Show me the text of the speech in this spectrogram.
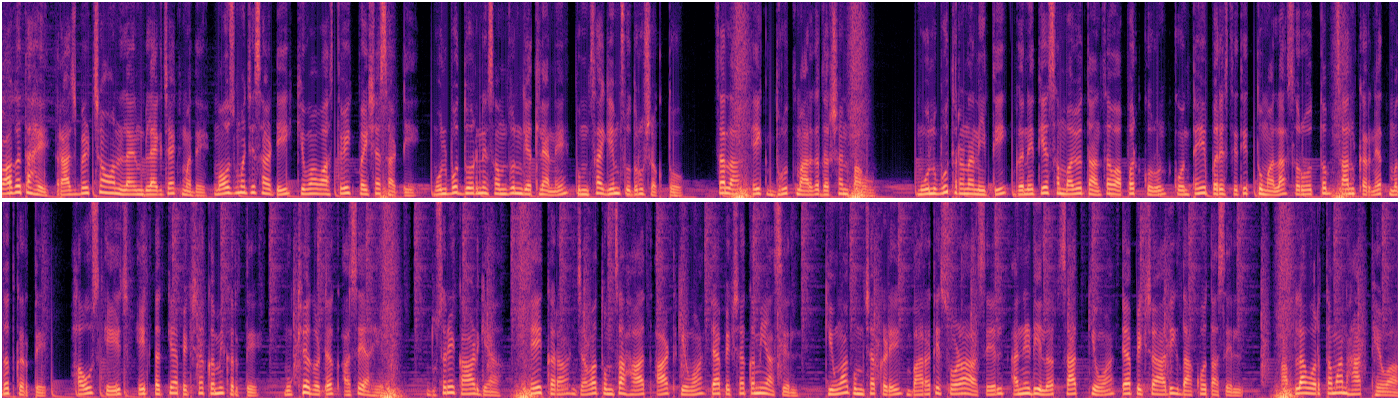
स्वागत आहे राजबेटच्या ऑनलाईन ब्लॅकजॅकमध्ये मौज मजेसाठी किंवा वास्तविक पैशासाठी मूलभूत धोरणे समजून घेतल्याने तुमचा गेम सुधरू शकतो. चला एक द्रुत मार्गदर्शन पाहू. मूलभूत रणनीती गणितीय संभाव्यतांचा वापर करून कोणत्याही परिस्थितीत तुम्हाला सर्वोत्तम चाल करण्यात मदत करते. हाऊस एज एक टक्क्यापेक्षा कमी करते. मुख्य घटक असे आहेत. दुसरे कार्ड घ्या. हे करा जेव्हा तुमचा हात आठ किंवा त्यापेक्षा कमी असेल किंवा तुमच्याकडे बारा ते सोळा असेल आणि डीलर सात किंवा त्यापेक्षा अधिक दाखवत असेल. आपला वर्तमान हात ठेवा.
